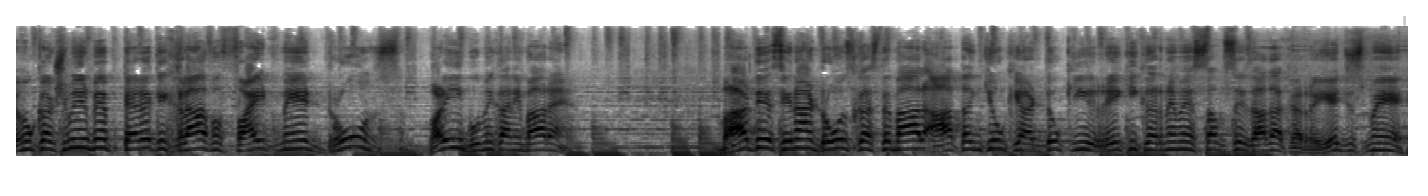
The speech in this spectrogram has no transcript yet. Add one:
जम्मू कश्मीर में टेरर के खिलाफ फाइट में ड्रोन्स बड़ी भूमिका निभा रहे हैं। भारतीय सेना ड्रोन्स का इस्तेमाल आतंकियों के अड्डों की रेकी करने में सबसे ज़्यादा कर रही है, जिसमें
